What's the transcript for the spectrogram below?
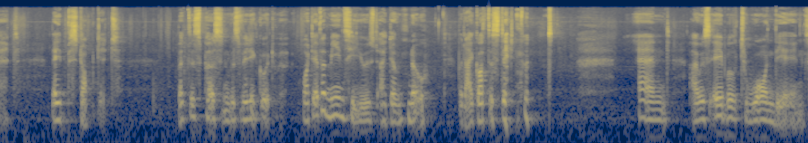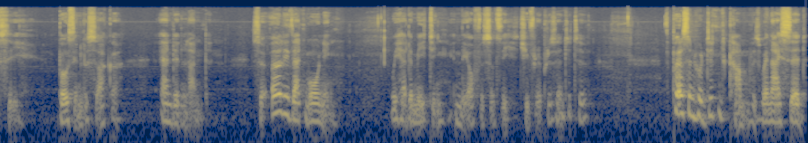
at. They stopped it. But this person was very good. Whatever means he used, I don't know. But I got the statement. and I was able to warn the ANC, both in Lusaka and in London. So early that morning, we had a meeting in the office of the chief representative. The person who didn't come was when I said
